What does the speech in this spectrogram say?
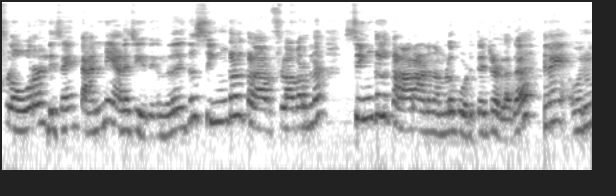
ഫ്ലോറൽ ഡിസൈൻ തന്നെയാണ് ചെയ്തിരിക്കുന്നത്. ഇത് സിംഗിൾ കളർ ഫ്ലവറിന് സിംഗിൾ കളറാണ് നമ്മൾ കൊടുത്തിട്ടുള്ളത്. അങ്ങനെ ഒരു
